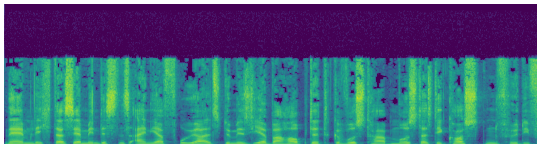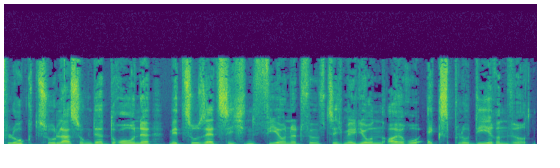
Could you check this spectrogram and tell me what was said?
Nämlich, dass er mindestens ein Jahr früher als de Maizière behauptet, gewusst haben muss, dass die Kosten für die Flugzulassung der Drohne mit zusätzlichen 450 Millionen Euro explodieren würden.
